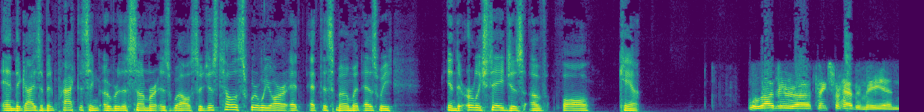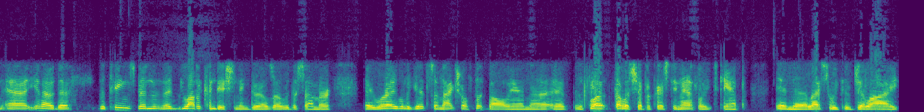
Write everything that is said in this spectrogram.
and the guys have been practicing over the summer as well. So just tell us where we are at, at this moment as we in the early stages of fall camp. Well, Roger, uh, thanks for having me. And uh, you know the the team's been a lot of conditioning drills over the summer they were able to get some actual football in uh, at the Fellowship of Christian Athletes camp in the last week of July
